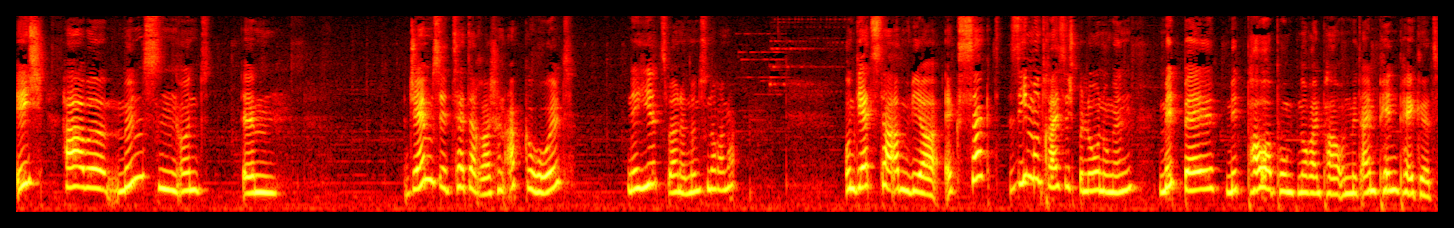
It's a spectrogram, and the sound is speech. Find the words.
Ich habe Münzen und ähm, Gems etc. schon abgeholt. Ne, hier 200 Münzen noch einmal. Und jetzt haben wir exakt 37 Belohnungen mit Bell, mit Powerpunkt noch ein paar und mit einem Pin-Packet.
